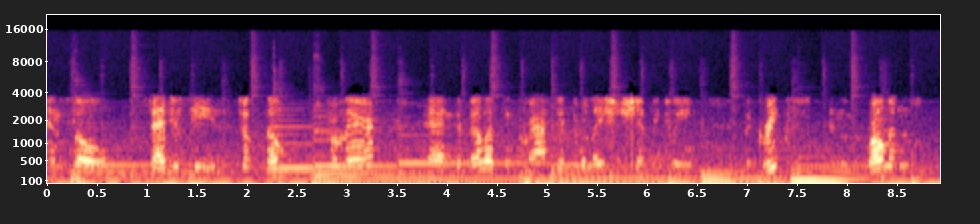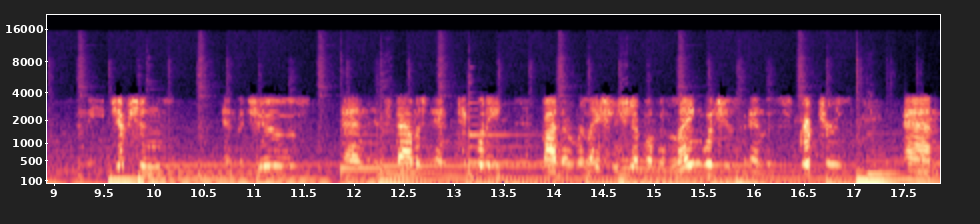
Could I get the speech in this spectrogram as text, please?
and so Sadducees took notes from there and developed and crafted the relationship between the Greeks Romans and the Egyptians and the Jews and established antiquity by the relationship of the languages and the scriptures, and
